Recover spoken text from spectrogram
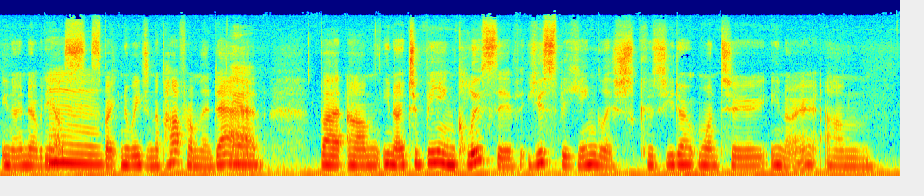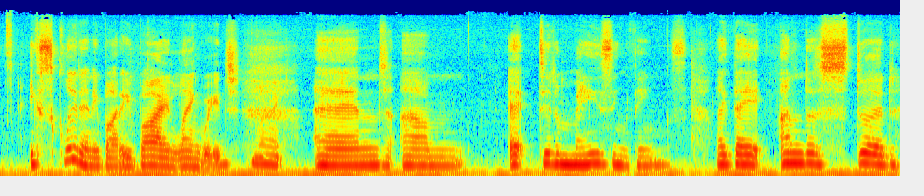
you know nobody else Mm. spoke Norwegian apart from their dad. But um, you know, to be inclusive, you speak English because you don't want to, you know, um, exclude anybody by language right and um, it did amazing things. Like they understood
